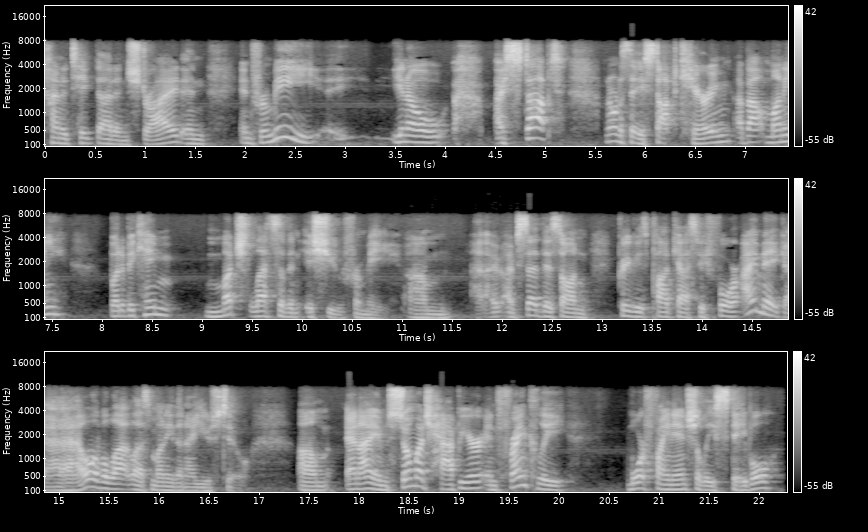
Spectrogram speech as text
kind of take that in stride. And and for me, you know, I stopped. I don't want to say I stopped caring about money, but it became much less of an issue for me. Um, I, I've said this on previous podcasts before. I make a hell of a lot less money than I used to. Um, and I am so much happier and frankly more financially stable.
